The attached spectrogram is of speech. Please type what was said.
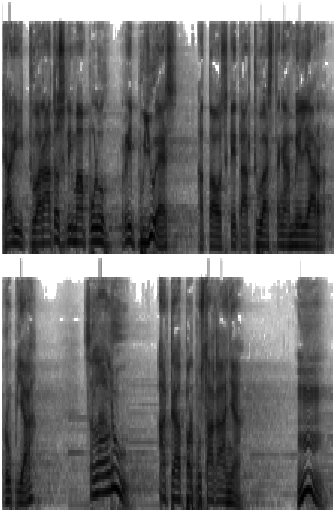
dari 250 ribu US atau sekitar 2,5 miliar rupiah, selalu ada perpustakaannya. Hmm,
